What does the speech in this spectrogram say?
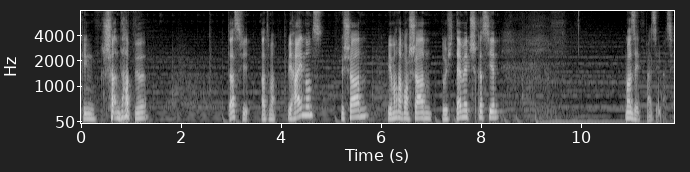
gegen Schaden dafür, dass wir... Warte mal. Wir heilen uns für Schaden. Wir machen aber auch Schaden durch Damage kassieren. Mal sehen, mal sehen, mal sehen.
